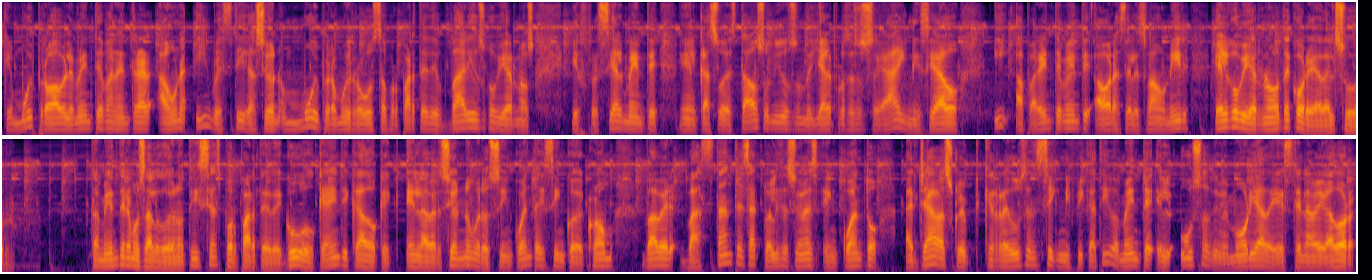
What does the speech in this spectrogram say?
que muy probablemente van a entrar a una investigación muy pero muy robusta por parte de varios gobiernos, especialmente en el caso de Estados Unidos donde ya el proceso se ha iniciado y aparentemente ahora se les va a unir el gobierno de Corea del Sur. También tenemos algo de noticias por parte de Google que ha indicado que en la versión número 55 de Chrome va a haber bastantes actualizaciones en cuanto a JavaScript que reducen significativamente el uso de memoria de este navegador.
